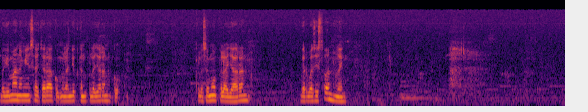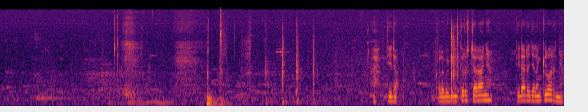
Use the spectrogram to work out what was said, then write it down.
Bagaimana ini saya cara aku melanjutkan pelajaranku? Kalau semua pelajaran Berbasis online tidak. Kalau begini terus caranya, tidak ada jalan keluarnya.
